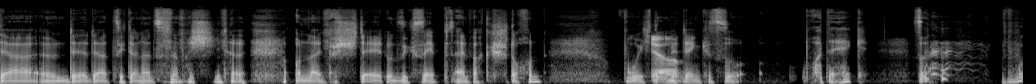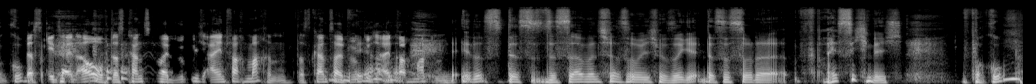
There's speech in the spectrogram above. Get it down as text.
der, äh, der, der hat sich dann halt so eine Maschine online bestellt und sich selbst einfach gestochen, wo ich ja. dann mir denke, so, what the heck? So? Das geht halt auch. Das kannst du halt wirklich einfach machen. Das kannst du halt wirklich ja, einfach machen. Das, das, das war manchmal so, ich mir sage, das ist so eine, weiß ich nicht. Warum?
